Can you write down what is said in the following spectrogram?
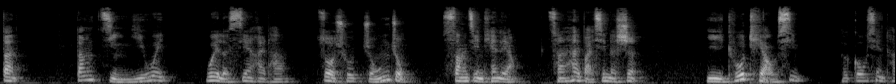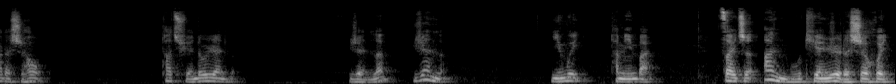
但当锦衣卫为了陷害他，做出种种丧尽天良、残害百姓的事，以图挑衅和勾陷他的时候，他全都认了，忍了，认了，因为。他明白，在这暗无天日的社会，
